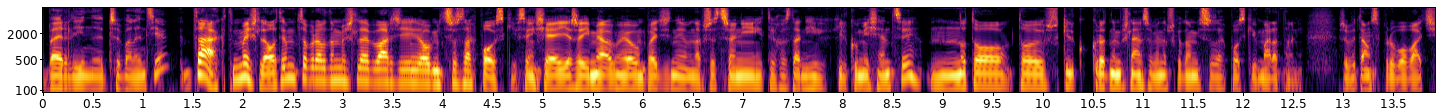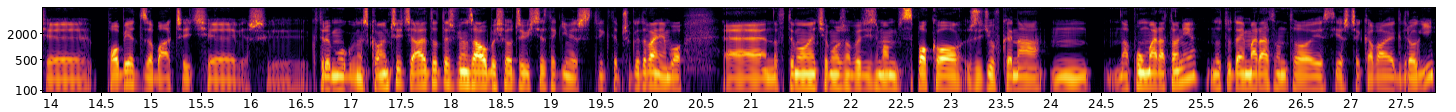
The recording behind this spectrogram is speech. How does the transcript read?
Berlin czy Walencję? Tak, myślę o tym. Co prawda myślę bardziej o Mistrzostwach Polski. W sensie, jeżeli miałbym, miałbym powiedzieć, nie wiem, na przestrzeni tych ostatnich kilku miesięcy, no to, to już kilkukrotnie myślałem sobie na przykład o Mistrzostwach Polski w maratonie, żeby tam spróbować e, pobiec, zobaczyć, e, wiesz, e, który mógłbym skończyć, ale to też wiązałoby się oczywiście z takim, wiesz, stricte przygotowaniem, bo no w tym momencie można powiedzieć, że mam spoko życiówkę na, mm, na półmaratonie. No tutaj maraton to jest jeszcze kawałek drogi,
